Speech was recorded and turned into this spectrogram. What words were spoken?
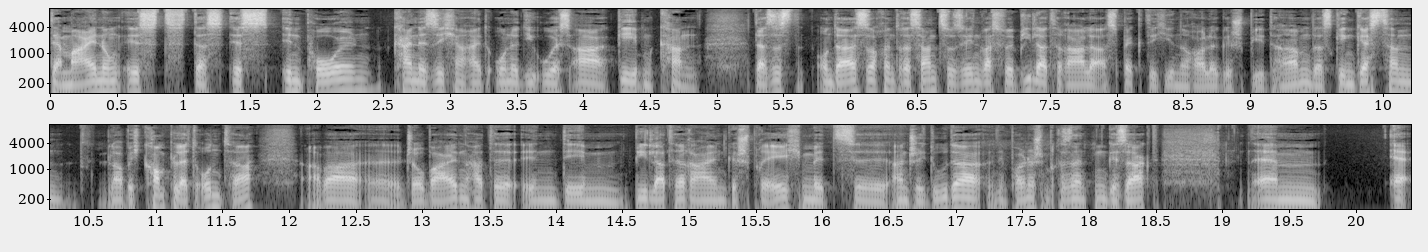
der Meinung ist, dass es in Polen keine Sicherheit ohne die USA geben kann. Das ist, und da ist es auch interessant zu sehen, was für bilaterale Aspekte hier eine Rolle gespielt haben. Das ging gestern, glaube ich, komplett unter. Aber äh, Joe Biden hatte in dem bilateralen Gespräch mit äh, Andrzej Duda, dem polnischen Präsidenten, gesagt, ähm, er,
